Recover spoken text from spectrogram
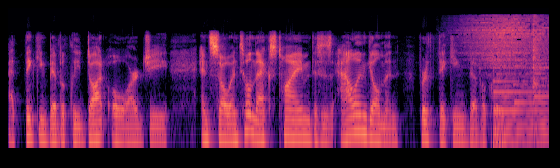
at thinkingbiblically.org. And so until next time, this is Alan Gilman for Thinking Biblically.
